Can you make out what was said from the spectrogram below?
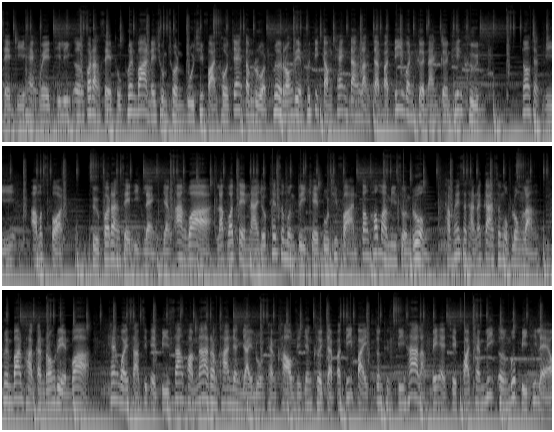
เศรษฐีแห่งเวทีลีกเอิงฝรั่งเศสถูกเพื่อนบ้านในชุมชนบูชิฝานโทรแจ้งตำรวจเพื่อร้องเรียนพฤติกรรมแข่งดังหลังจัดปาร์ตี้วันเกิดนานเกินเที่ยงคืน นอกจากนี้อาร์มสปอร์ต สื่อฝรั่งเศสอีกแหล่งยังอ้างว่าลักวัตเตนนายกเทศมนตรีเขตบูชิฝานต้องเข้ามามีส่วนร่วมทำให้สถานการณ์สงบลงหลัง เพื่อนบ้านพากันร้องเรียนว่าแข้งวัย 31 ปีสร้างความน่ารำคาญอย่างใหญ่หลวงแถมข่าวยังเคยจัดปาร์ตี้ไปจนถึงตี5หลังเปแอดเชคคว้าแชมป์ลีกเอิงเมื่อปีที่แล้ว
